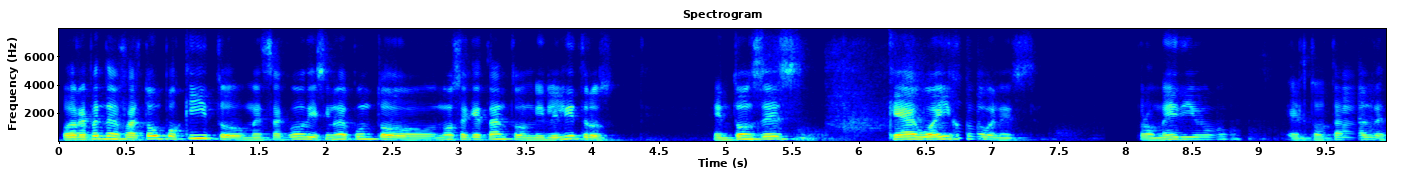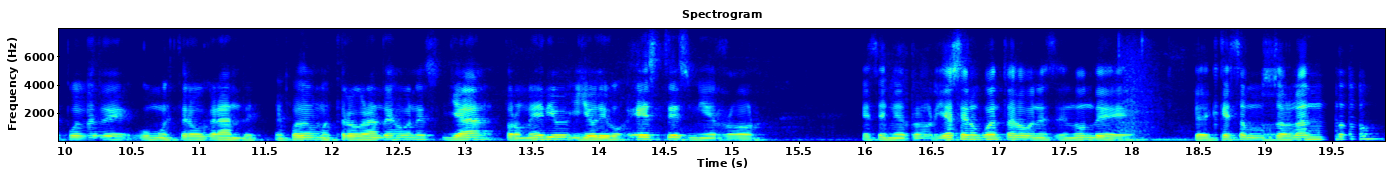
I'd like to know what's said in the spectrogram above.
o de repente me faltó un poquito, me sacó 19 puntos, no sé qué tanto, mililitros. Entonces, ¿qué hago ahí, jóvenes? Promedio el total después de un muestreo grande. Después de un muestreo grande, jóvenes, ya promedio y yo digo, este es mi error. Este es mi error. ¿Ya se dieron cuenta, jóvenes, en dónde, de qué estamos hablando?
